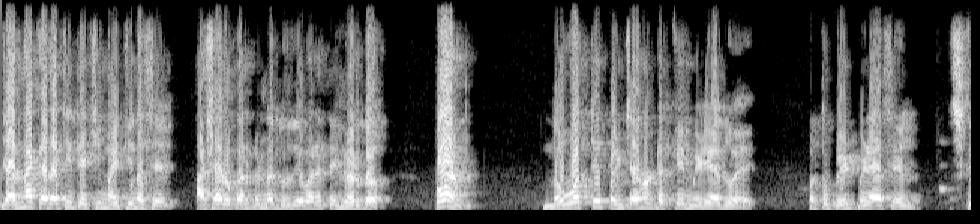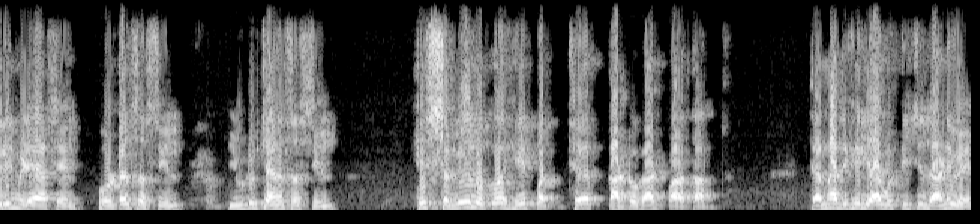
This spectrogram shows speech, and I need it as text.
ज्यांना कदाचित त्याची माहिती नसेल अशा लोकांकडनं दुर्दैवाने ते घडतं. पण नव्वद ते पंच्याण्णव टक्के मीडिया जो आहे मग तो प्रिंट मीडिया असेल स्क्रीन मीडिया असेल पोर्टल्स असतील युट्यूब चॅनल्स असतील हे सगळे लोक हे पथ्य काटोकाट पाळतात. त्यांना देखील या गोष्टीची जाणीव आहे.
